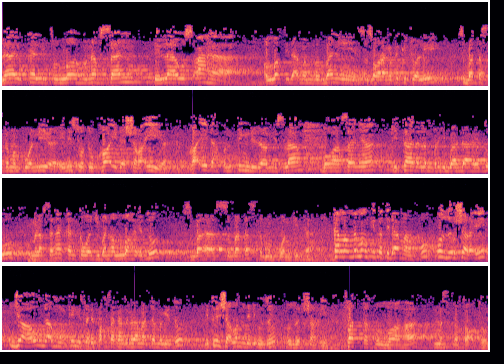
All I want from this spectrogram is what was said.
La yukallifullahu nafsan illa wus'aha Allah tidak membebani seseorang itu kecuali sebatas kemampuan dia. Ini suatu kaidah syar'iyyah. Kaidah penting di dalam Islam bahwasanya kita dalam beribadah itu melaksanakan kewajiban Allah itu sebatas kemampuan kita. Kalau memang kita tidak mampu, uzur syar'i jauh tidak mungkin bisa dipaksakan segala macam begitu, itu insyaallah menjadi uzur uzur syar'i. Fattaqullaha mastata'tum.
